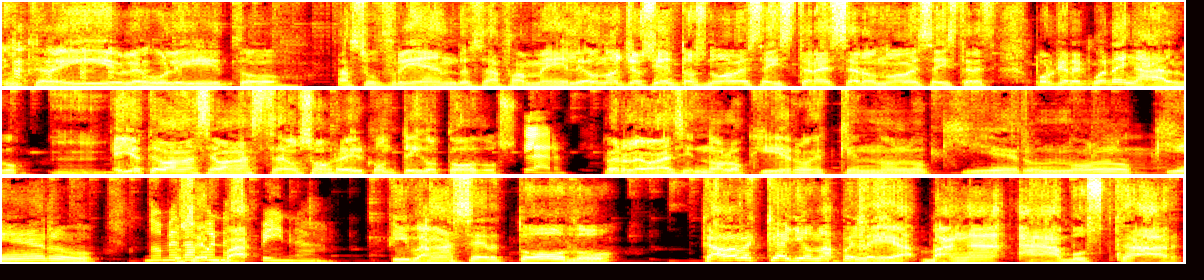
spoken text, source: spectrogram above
increíble, Julito. Está sufriendo esa familia. 1-800-963-0963. Porque recuerden algo. Mm. Ellos te van a, se van a hacer sonreír contigo, todos. Claro. Pero le van a decir, no lo quiero. Es que no lo quiero, no lo quiero. No me da buena va- espina. y van a hacer todo. Cada vez que haya una pelea, van a, a buscar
